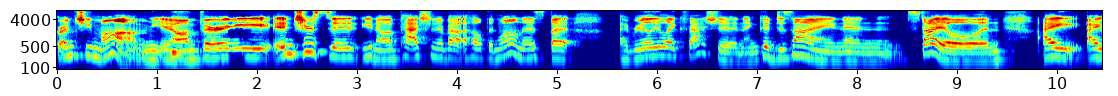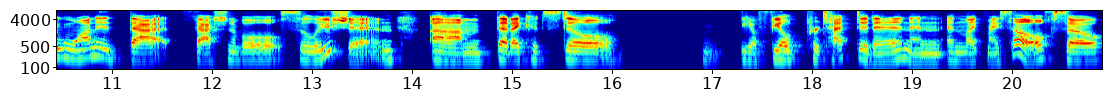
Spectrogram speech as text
scrunchy mom. You know, I'm very interested, you know, I'm passionate about health and wellness, but I really like fashion and good design and style and I I wanted that fashionable solution um, that I could still you know feel protected in and and like myself. So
